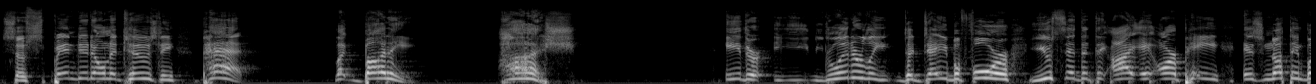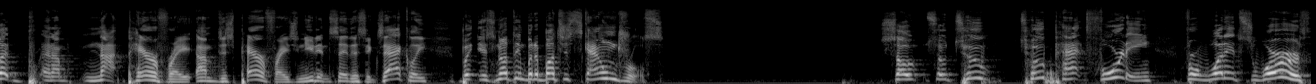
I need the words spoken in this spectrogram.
suspended on a Tuesday. Pat, like, buddy, hush. Either literally the day before you said that the IARP is nothing but, and I'm not paraphrasing, I'm just paraphrasing. You didn't say this exactly, but it's nothing but a bunch of scoundrels. So, so to to Pat Forde for what it's worth,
